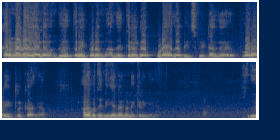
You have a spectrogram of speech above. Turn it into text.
கர்நாடகாவில் வந்து திரைப்படம் அந்த திரையிடக்கூடாது அப்படின்னு சொல்லிட்டு அங்க போராடிட்டு இருக்காங்க. அதை பத்தி நீங்க என்ன நினைக்கிறீங்க? இது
